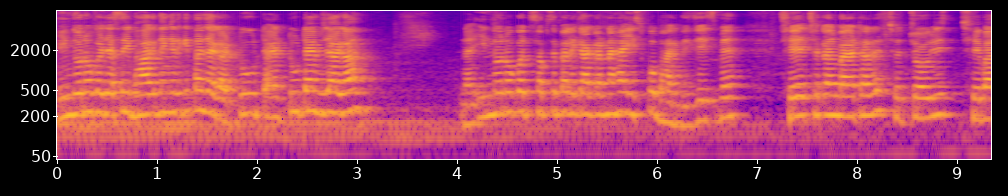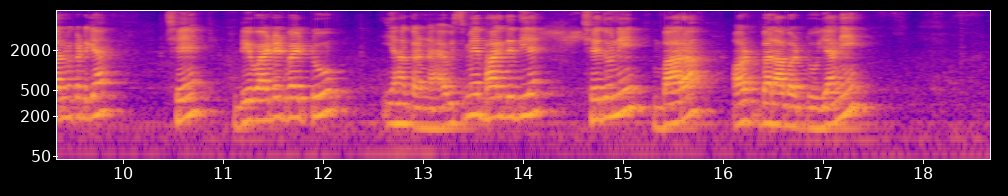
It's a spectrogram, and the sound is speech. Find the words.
इन दोनों को जैसे ही भाग देंगे तो कितना जाएगा? टू टाइम टू टाइम्स जाएगा। नहीं, इन दोनों को सबसे पहले क्या करना है? इसको भाग दीजिए इसमें। छः छः का बारह अठारह चौबीस छः बार में कट गया। छः डिवाइडेड बाई टू यहाँ करना है। अब इसमें भाग दे दिए। छः दूनी, बारह और बराबर टू यानी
